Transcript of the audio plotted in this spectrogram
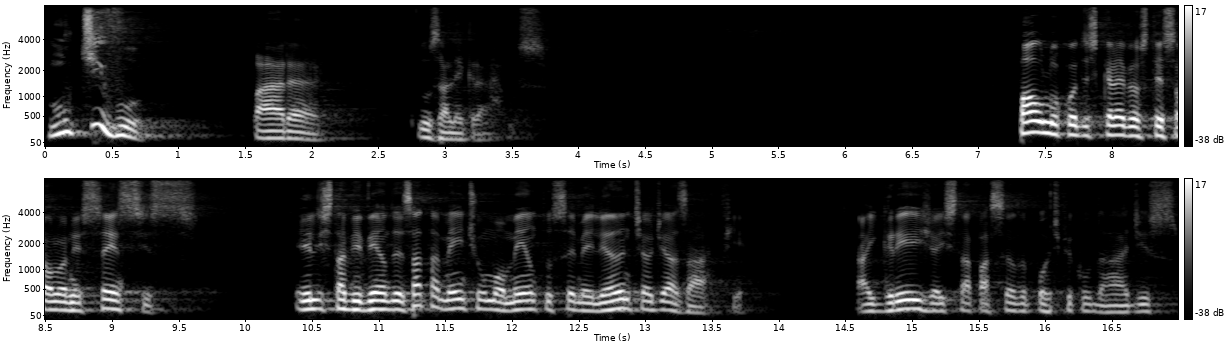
motivo para nos alegrarmos. Paulo, quando escreve aos Tessalonicenses, ele está vivendo exatamente um momento semelhante ao de Asaf. A igreja está passando por dificuldades,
